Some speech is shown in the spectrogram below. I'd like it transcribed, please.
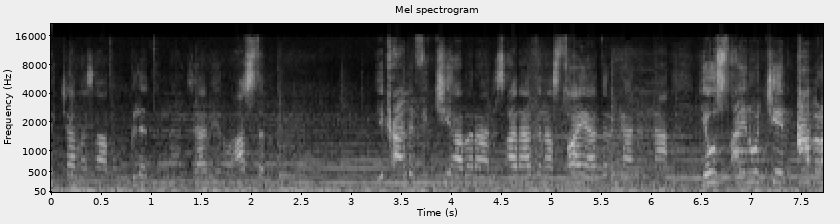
ብቻ መጽሐፉን ግለጥና እግዚአብሔር አስተምር። የቃል ፍቺ ያበራል፣ ሕፃናትን አስተዋይ ያደርጋልና የውስጥ አይኖቼን አብራ።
